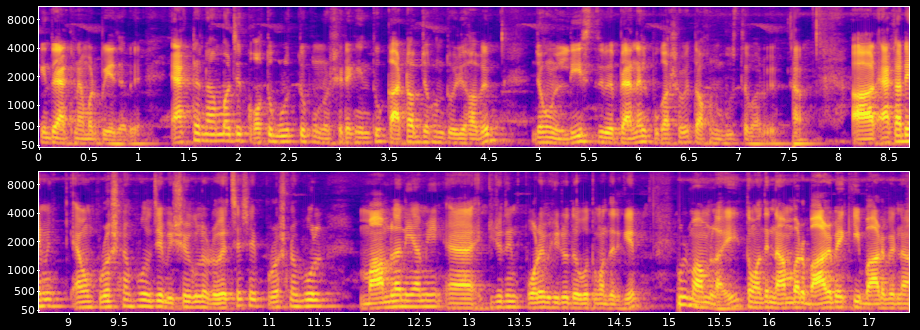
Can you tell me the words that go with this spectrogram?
কিন্তু এক নাম্বার পেয়ে যাবে। একটা নাম্বার যে কত গুরুত্বপূর্ণ সেটা কিন্তু কাট অফ যখন তৈরি হবে, যখন লিস্ট দেবে প্যানেল প্রকাশ হবে, তখন বুঝতে পারবে। হ্যাঁ। আর একাডেমিক এবং প্রশ্নভুল যে বিষয়গুলো রয়েছে, সেই প্রশ্নভুল মামলা নিয়ে আমি কিছুদিন পরে ভিডিও দেবো তোমাদেরকে। ভুল মামলায় তোমাদের নাম্বার বাড়বে কি বাড়বে না,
